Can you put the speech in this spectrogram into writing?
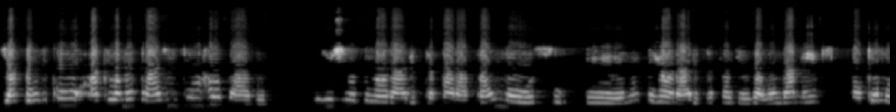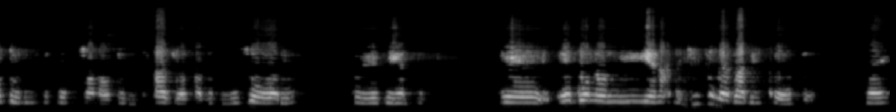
de acordo com a quilometragem que é rodada. A gente não tem horário para parar para almoço, é, não tem horário para fazer os alongamentos. Qualquer motorista profissional teria que fazer a cada duas horas, por exemplo. É, ergonomia, nada disso é levado em conta. Né?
